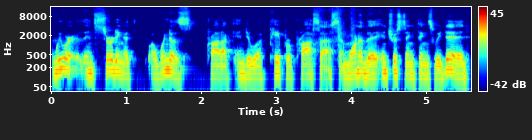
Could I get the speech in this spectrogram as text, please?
we were inserting a, a Windows product into a paper process. And one of the interesting things we did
